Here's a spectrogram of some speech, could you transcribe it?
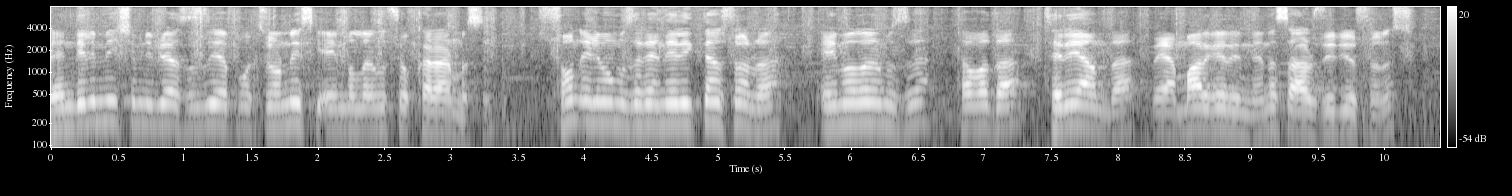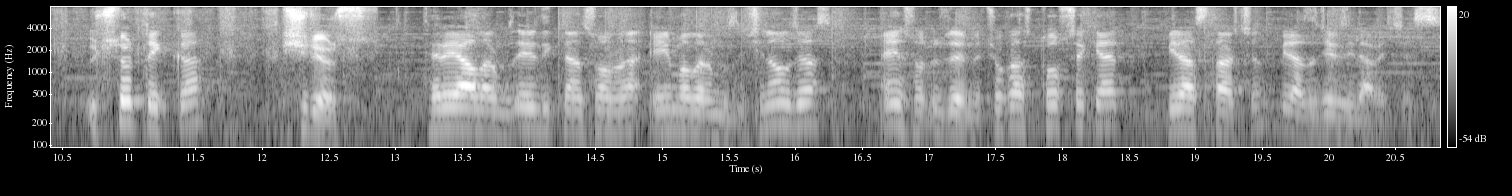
Rendeleme işlemini biraz hızlı yapmak zorundayız ki elmalarımız çok kararmasın. Son elmamızı rendeledikten sonra elmalarımızı tavada, tereyağında veya margarinle nasıl arzu ediyorsanız 3-4 dakika pişiriyoruz. Tereyağlarımız eridikten sonra elmalarımızı içine alacağız. En son üzerine çok az toz şeker, biraz tarçın, biraz da ceviz ilave edeceğiz.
